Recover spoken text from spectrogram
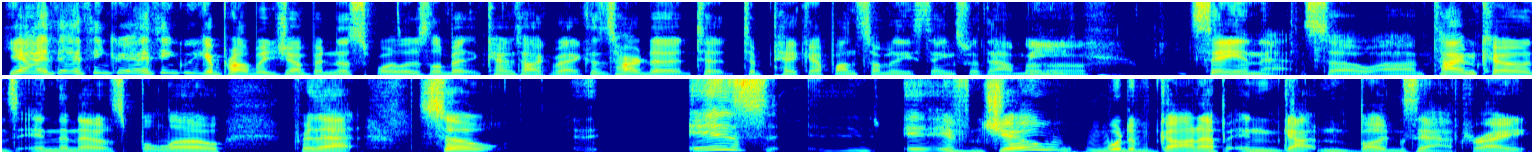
yeah I, th- I think i think we can probably jump into spoilers a little bit and kind of talk about it because it's hard to, to to pick up on some of these things without me saying that. So uh, time codes in the notes below for that. So is if Joe would have gone up and gotten bug zapped right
